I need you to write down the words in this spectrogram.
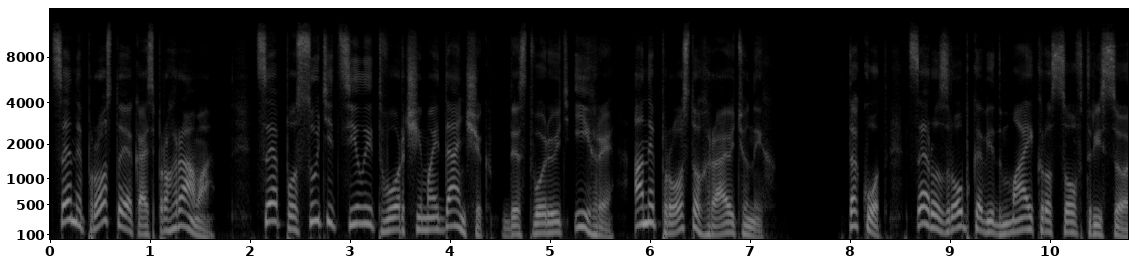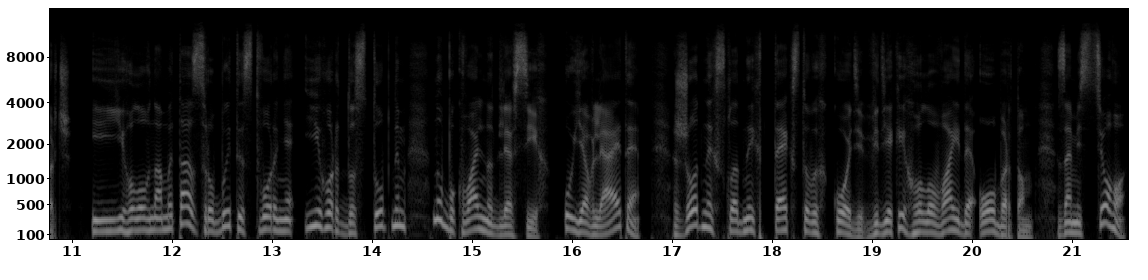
це не просто якась програма. Це, по суті, цілий творчий майданчик, де створюють ігри, а не просто грають у них. Так от, це розробка від Microsoft Research, і її головна мета зробити створення ігор доступним ну буквально для всіх. Уявляєте? Жодних складних текстових кодів, від яких голова йде обертом. Замість цього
